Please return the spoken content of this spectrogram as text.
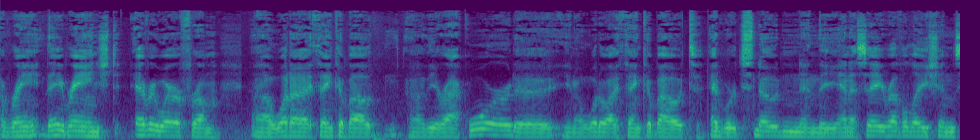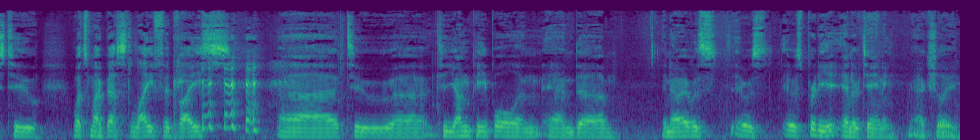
arra- they ranged everywhere from uh, what I think about uh, the Iraq War to, you know, what do I think about Edward Snowden and the NSA revelations to what's my best life advice uh, to, uh, to young people. And, and um, you know, it was, it, was, it was pretty entertaining, actually.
